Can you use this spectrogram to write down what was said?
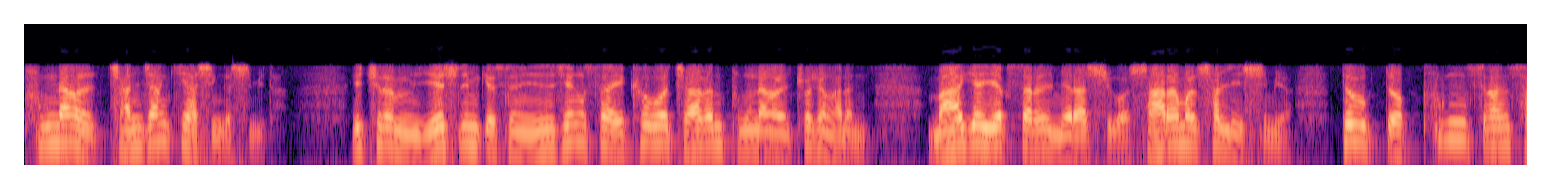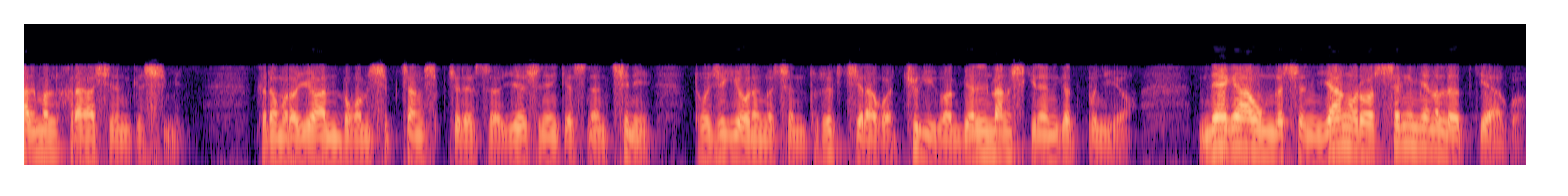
풍랑을 잔잔케 하신 것입니다. 이처럼 예수님께서는 인생사의 크고 작은 풍랑을 조정하는 마귀의 역사를 멸하시고 사람을 살리시며 더욱더 풍성한 삶을 허락하시는 것입니다. 그러므로 요한복음 10장 10절에서 예수님께서는 친히 도적이 오는 것은 도둑질하고 죽이고 멸망시키는 것뿐이요 내가 온 것은 양으로 생명을 얻게 하고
